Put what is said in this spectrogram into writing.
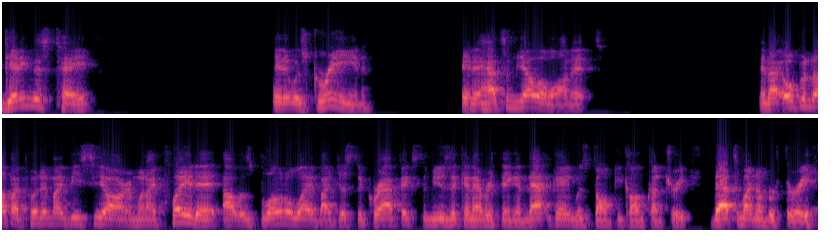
getting this tape, and it was green, and it had some yellow on it, and I opened it up, I put in my VCR, and when I played it, I was blown away by just the graphics, the music, and everything. And that game was Donkey Kong Country. That's my number three.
